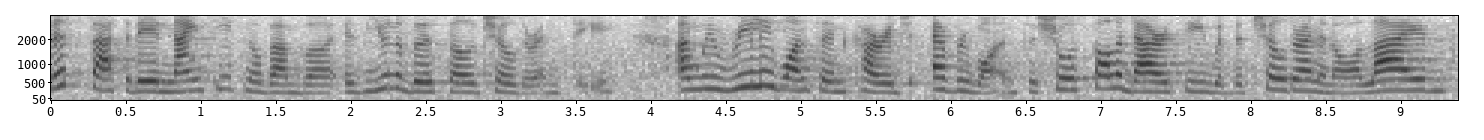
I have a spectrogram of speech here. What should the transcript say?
this Saturday, 19th November, is Universal Children's Day. And we really want to encourage everyone to show solidarity with the children in our lives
